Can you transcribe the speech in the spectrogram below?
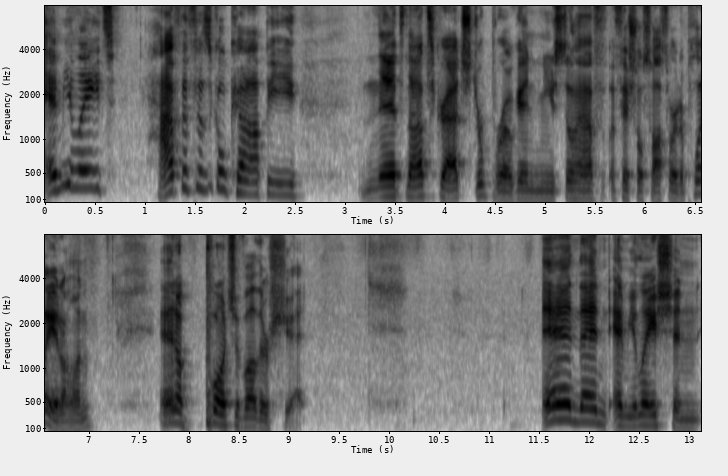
emulate, have the physical copy, it's not scratched or broken, and you still have official software to play it on, and a bunch of other shit. And then emulation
